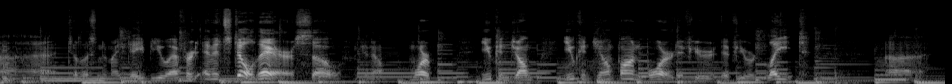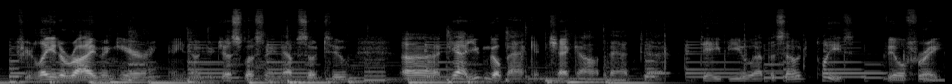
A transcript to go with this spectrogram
uh, to listen to my debut effort, and it's still there. So you know, more you can jump you can jump on board if you're if you're late. Uh, if you're late arriving here, you know you're just listening to episode two. Uh, yeah, you can go back and check out that uh, debut episode. Please feel free.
